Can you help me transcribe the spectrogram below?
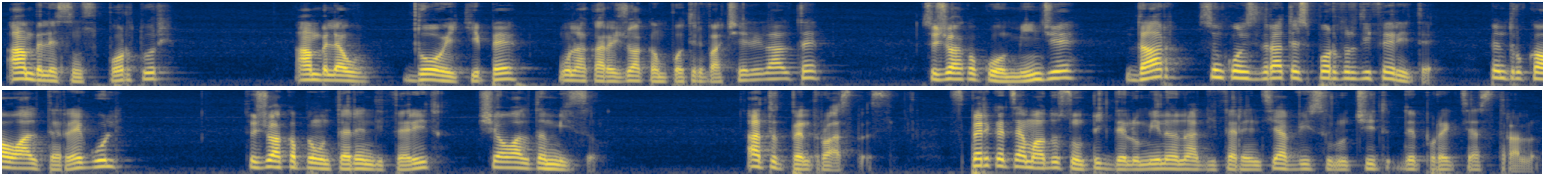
Ambele sunt sporturi, ambele au două echipe, una care joacă împotriva celelalte, se joacă cu o minge, dar sunt considerate sporturi diferite, pentru că au alte reguli, se joacă pe un teren diferit și au altă misă. Atât pentru astăzi. Sper că ți-am adus un pic de lumină în a diferenția visul lucid de proiecția astrală.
